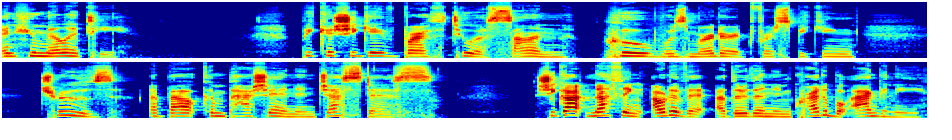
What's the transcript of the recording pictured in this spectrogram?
and humility because she gave birth to a son who was murdered for speaking truths about compassion and justice. She got nothing out of it other than incredible agony.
